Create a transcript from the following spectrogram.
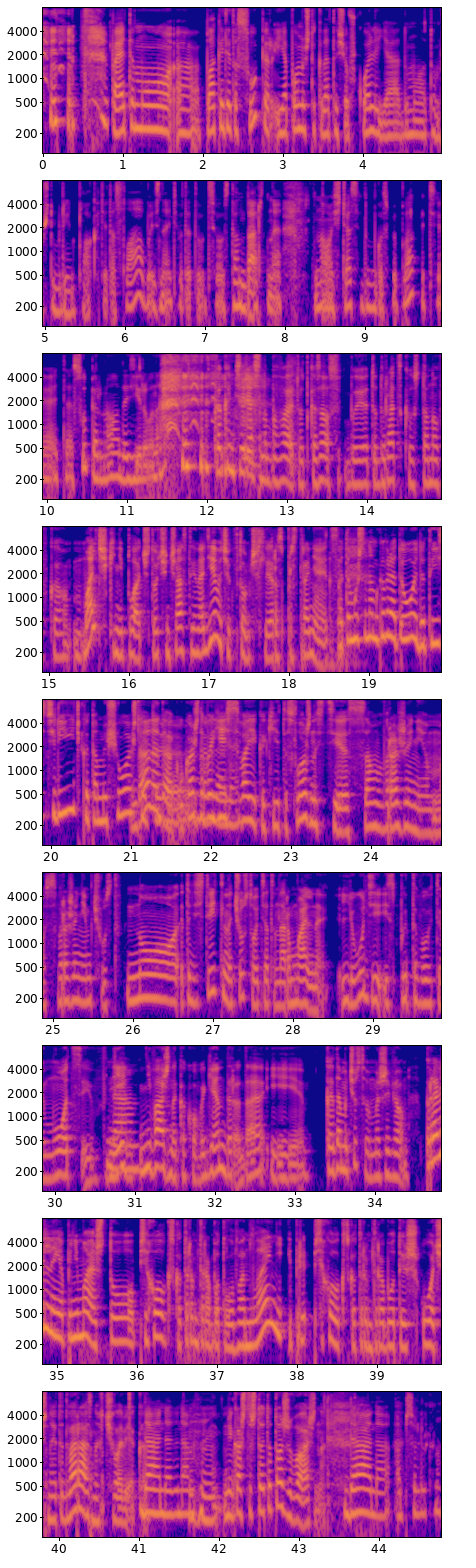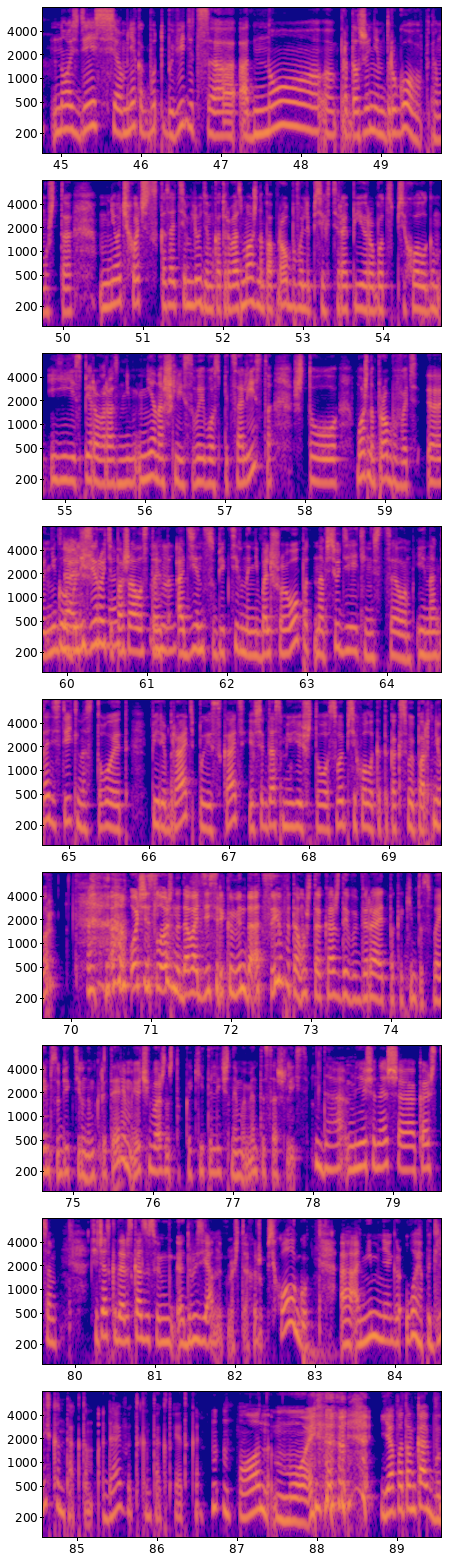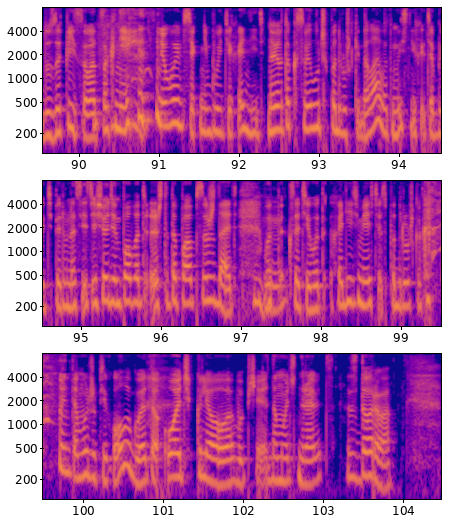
Поэтому э, плакать это супер. И я помню, что когда-то еще в школе я думала о том, что, блин, плакать это слабость, знаете, вот это вот все стандартное. Но сейчас я думаю, господи, плакать это супер, но дозированно. Как интересно бывает, вот казалось бы, эта дурацкая установка «мальчики не плачут» очень часто и на девочек в том числе распространяется. Потому что нам говорят, ой, да ты истеричка, там еще что-то. Да-да-да, у каждого есть свои какие-то сложности с самовыражением, с выражением чувств. Но это действительно чувствовать это нормально. Люди испытывают эмоции, вне- Да. неважно какого гендера, да, и когда мы чувствуем, мы живем. Правильно я понимаю, что психолог, с которым ты работала в онлайне, и психолог, с которым ты работаешь очно, это два разных человека. Да, да, да, да. Мгм. Мне кажется, что это тоже важно. Да, да, абсолютно. Но здесь э, мне как будто бы видится одно э, продолжением другого, потому что мне очень хочется сказать тем людям, которые, возможно, попробовали психотерапию, работу с психологом и с первого раза не, не нашли своего специалиста, что можно пробовать. Э, Не глобализируйте, да? пожалуйста, это один субъективный небольшой опыт на всю всю деятельность в целом. И иногда действительно стоит перебрать, поискать. Я всегда смеюсь, что свой психолог это как свой партнер. Очень сложно давать здесь рекомендации, потому что каждый выбирает по каким-то своим субъективным критериям, и очень важно, чтобы какие-то личные моменты сошлись. Да, мне еще, знаешь, э, кажется, сейчас, когда я рассказываю своим э, друзьям, например, что я хожу к психологу, а, они мне говорят, ой, а поделись контактом, дай вот контакт. Я такая, «М-м, он мой. Я потом как буду записываться к ней, если вы все к ней будете ходить? Но я только своей лучшей подружке дала, вот мы с ней хотя бы теперь у нас есть еще один повод э, что-то пообсуждать. Вот, кстати, вот ходить вместе с подружкой к тому же психологу, это очень клево вообще, нам очень нравится. Здорово.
